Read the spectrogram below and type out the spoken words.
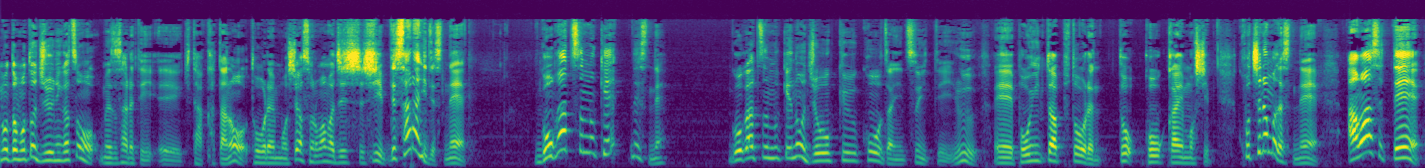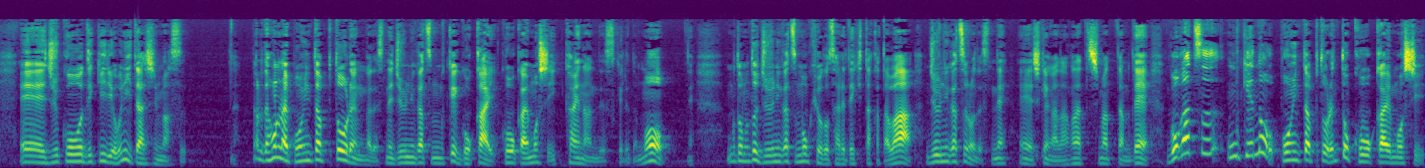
もともと12月を目指されてきた方の答練模試はそのまま実施しでさらにですね5月向けですね。5月向けの上級講座についている、えー、ポイントアップ答練と公開模試。こちらもですね合わせて、えー、受講できるようにいたします。なので本来ポイントアップ答練がですね12月向け5回公開模試1回なんですけれどももともと12月目標とされてきた方は12月のですね試験がなくなってしまったので5月向けのポイントアップ答練と公開模試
